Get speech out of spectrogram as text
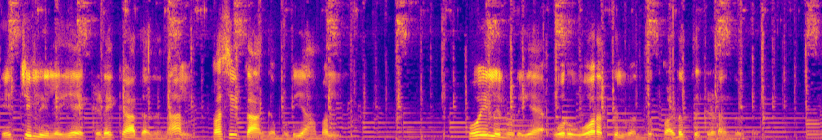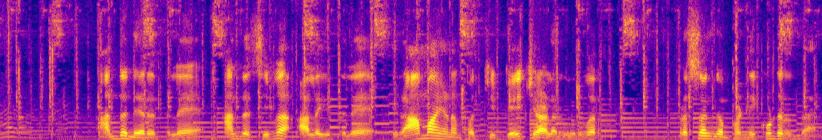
எச்சில் இலையே கிடைக்காததனால் பசி தாங்க முடியாமல் கோயிலினுடைய ஒரு ஓரத்தில் வந்து படுத்து கிடந்தது. அந்த நேரத்தில் அந்த சிவ ஆலயத்தில் ராமாயணம் பற்றி பேச்சாளர் ஒருவர் பிரசங்கம் பண்ணி கொண்டிருந்தார்.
